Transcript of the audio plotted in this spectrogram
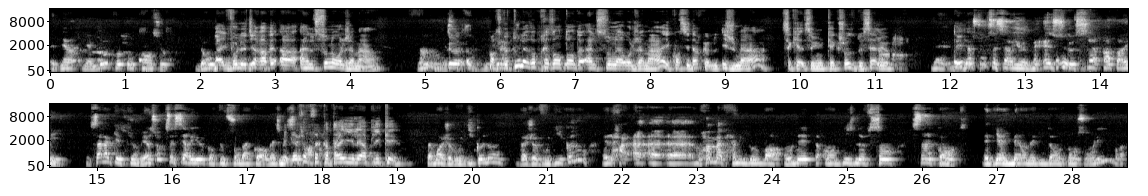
eh bien, il y a une autre compréhension. Donc, bah, il faut le dire à Al-Sunnah wal Jama'a. Hein. parce que tous les représentants de Al-Sunnah wal Jama'a, ils considèrent que l'Ijma, c'est quelque chose de sérieux. bien sûr que c'est sérieux, mais est-ce que c'est Qatari? C'est ça la question. Bien sûr que c'est sérieux quand tous sont d'accord. Mais, mais bien sûr, c'est Qatari, il est appliqué. Ben moi, je vous dis que non. Ben je vous dis que non. Euh, euh, euh, Mohamed Hamidullah, on est en 1950. Eh bien, il met en évidence dans son livre,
